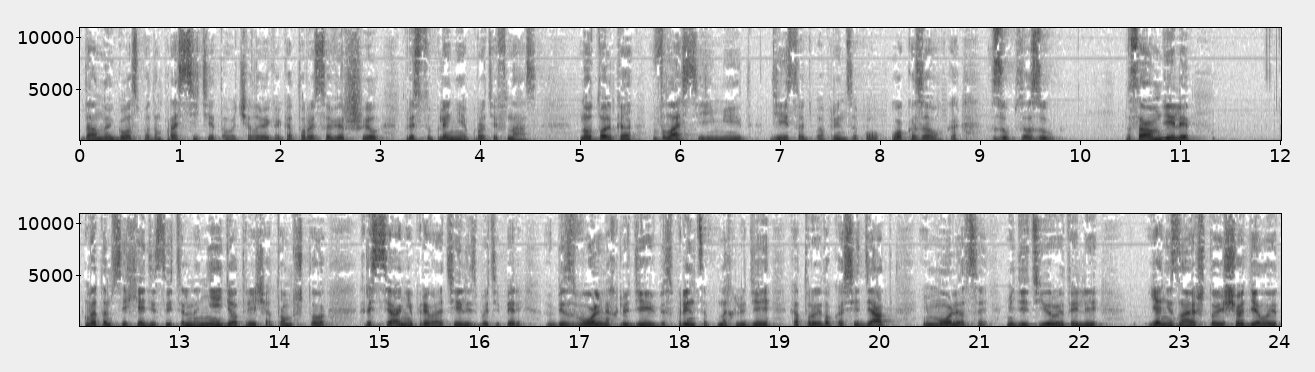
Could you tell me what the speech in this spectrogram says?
данную Господом, простить этого человека, который совершил преступление против нас. Но только власти имеет действовать по принципу око за око, зуб за зуб. На самом деле, в этом стихе действительно не идет речь о том, что христиане превратились бы теперь в безвольных людей, в беспринципных людей, которые только сидят и молятся, медитируют или я не знаю, что еще делают,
